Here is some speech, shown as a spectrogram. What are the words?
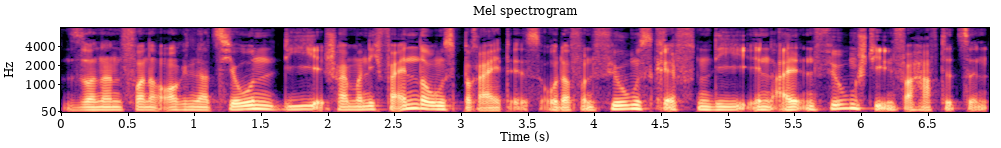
sondern von einer Organisation, die scheinbar nicht veränderungsbereit ist oder von Führungskräften, die in alten Führungsstilen verhaftet sind.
